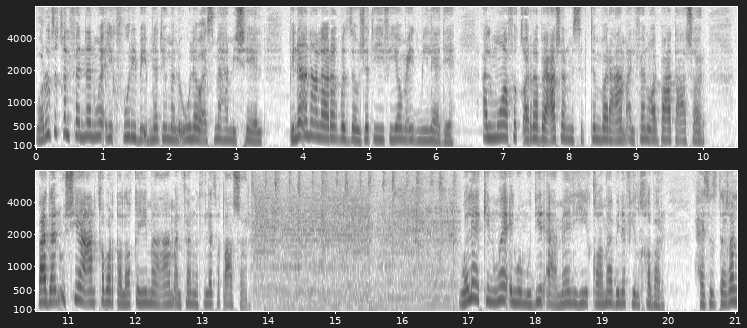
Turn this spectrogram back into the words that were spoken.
ورزق الفنان وائل كفوري بابنتهما الأولى وأسمها ميشيل بناء على رغبة زوجته في يوم عيد ميلاده الموافق الرابع عشر من سبتمبر عام 2014 بعد أن أشيع عن خبر طلاقهما عام 2013 ولكن وائل ومدير أعماله قاما بنفي الخبر حيث استغل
